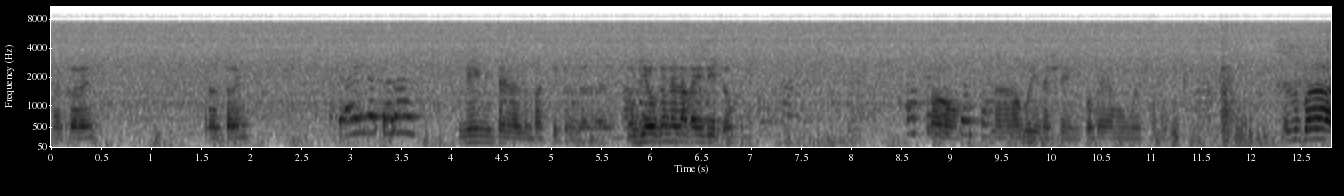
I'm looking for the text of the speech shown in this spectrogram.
Rin. Si ay na tara. Hindi, hindi tayo lalabas dito. Mag-yoga na lang kayo dito. Oo, pa. nakakamoy na siya eh. Pabayaan mo muna siya Ano ba?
